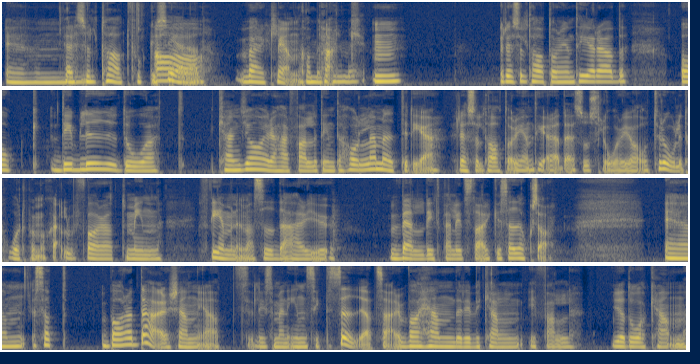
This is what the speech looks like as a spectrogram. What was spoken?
ehm, Resultatfokuserad. Ja, verkligen. Kommer Tack. Mm. Resultatorienterad. Och det blir ju då att kan jag i det här fallet inte hålla mig till det resultatorienterade så slår jag otroligt hårt på mig själv. För att min feminina sida är ju väldigt, väldigt stark i sig också. Ehm, så att bara där känner jag att liksom en insikt i sig. Att så här, vad händer kan, ifall jag då kan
